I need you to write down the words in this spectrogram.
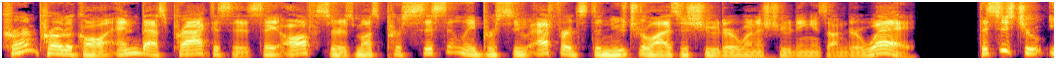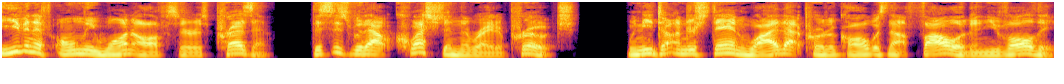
Current protocol and best practices say officers must persistently pursue efforts to neutralize a shooter when a shooting is underway. This is true even if only one officer is present. This is without question the right approach. We need to understand why that protocol was not followed in Uvalde.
